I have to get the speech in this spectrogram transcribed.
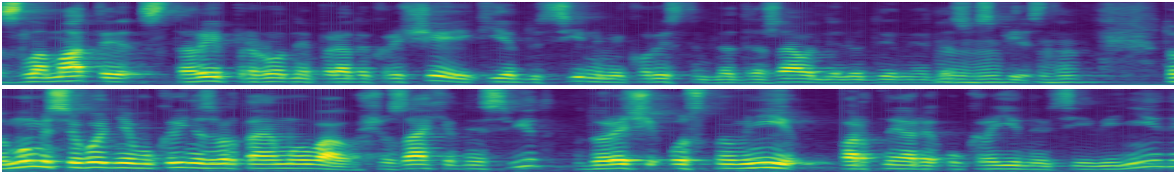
зламати старий природний порядок речей, який є доцільним і корисним для держави, для людини для суспільства. Тому ми сьогодні в Україні звертаємо увагу, що західний світ, до речі, основні партнери України в цій війні.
